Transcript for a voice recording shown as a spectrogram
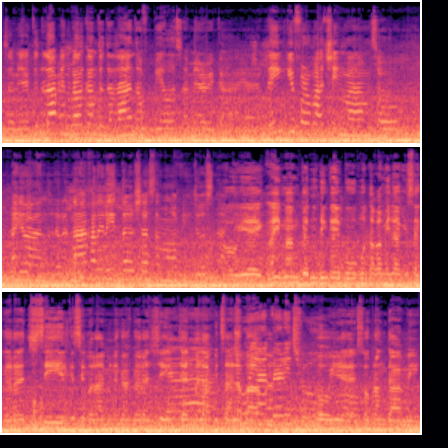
Sabi niya, good luck and welcome to the land of bills, America. Ayan. Thank you for watching, ma'am. So, ayun, nakaka-relate daw siya sa mga videos natin. Oh yeah. Ay ma'am, ganun din kayo pumupunta kami lagi sa garage sale kasi marami nag-garage sale Yeah. dyan malapit sa True Alabama. yan, very true. Oh yeah, sobrang dami.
